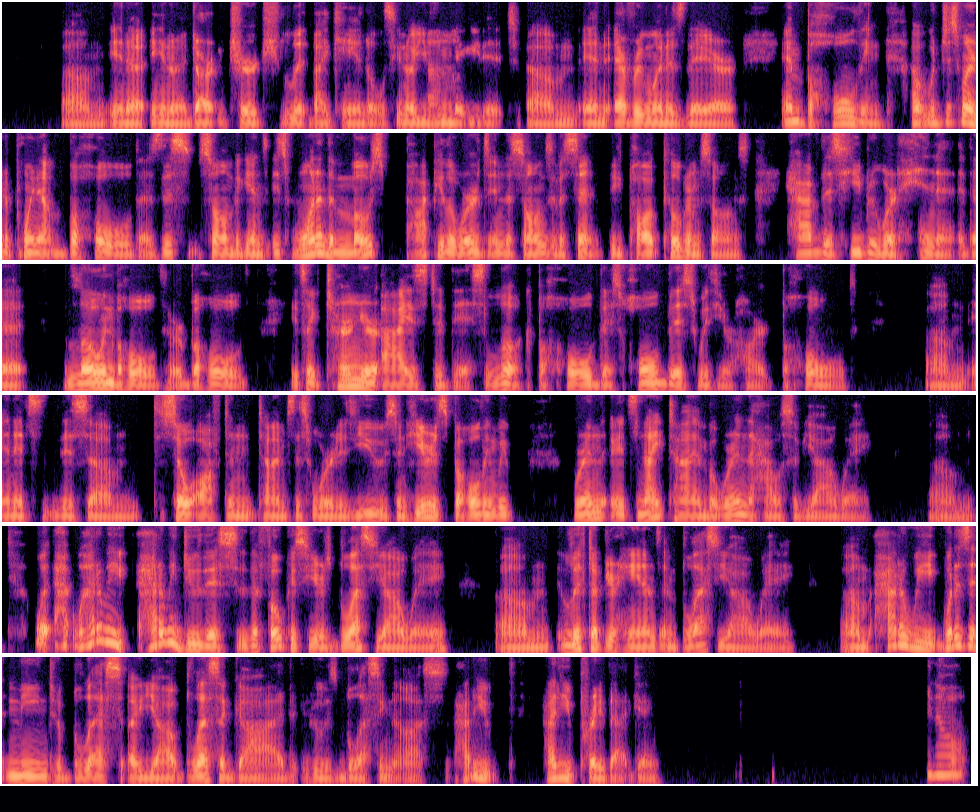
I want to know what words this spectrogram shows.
um, in a you know a dark church lit by candles. You know, you've uh-huh. made it, um, and everyone is there and beholding. I would just wanted to point out behold as this psalm begins. It's one of the most popular words in the songs of ascent. The pilgrim songs have this Hebrew word hinneh, the lo and behold or behold. It's like turn your eyes to this, look, behold this, hold this with your heart, behold. Um, and it's this um, so oftentimes this word is used, and here it's beholding. We we're in it's nighttime but we're in the house of yahweh. Um what how, how do we how do we do this? The focus here is bless yahweh um lift up your hands and bless yahweh. Um how do we what does it mean to bless a yah bless a god who is blessing us? How do you how do you pray that Gay? You know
